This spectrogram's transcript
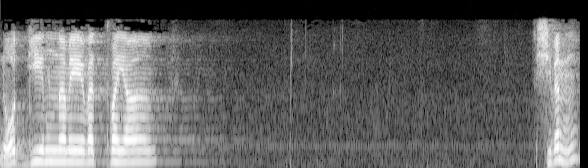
നോദ്ഗീർണമേവ ശിവൻ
